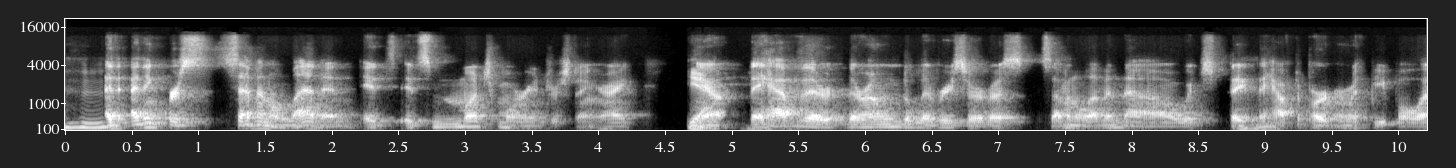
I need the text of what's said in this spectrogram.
Mm-hmm. I, I think for 7-eleven it's it's much more interesting right Yeah. You know, they have their their own delivery service, 7-Eleven now, which they, they have to partner with people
